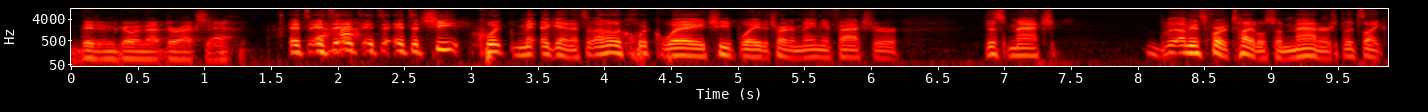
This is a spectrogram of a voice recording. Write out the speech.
they didn't go in that direction. Yeah. It's it's, it's it's it's a cheap, quick. Again, it's another quick way, cheap way to try to manufacture this match but I mean, it's for a title, so it matters. But it's like,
